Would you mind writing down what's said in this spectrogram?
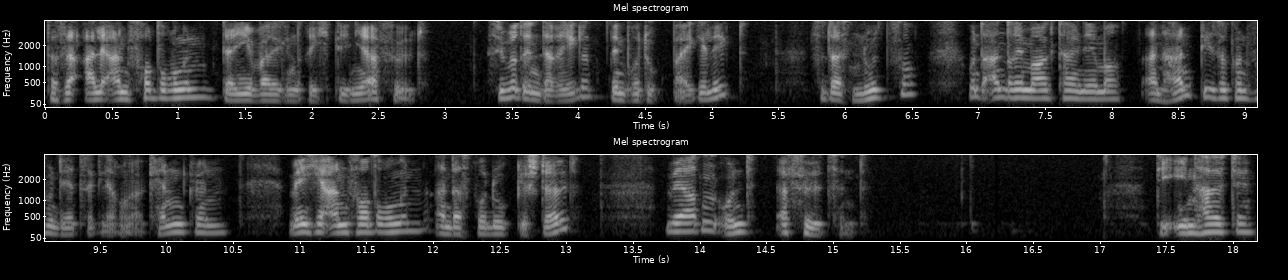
dass er alle Anforderungen der jeweiligen Richtlinie erfüllt. Sie wird in der Regel dem Produkt beigelegt, sodass Nutzer und andere Marktteilnehmer anhand dieser Konformitätserklärung erkennen können, welche Anforderungen an das Produkt gestellt werden und erfüllt sind. Die Inhalte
